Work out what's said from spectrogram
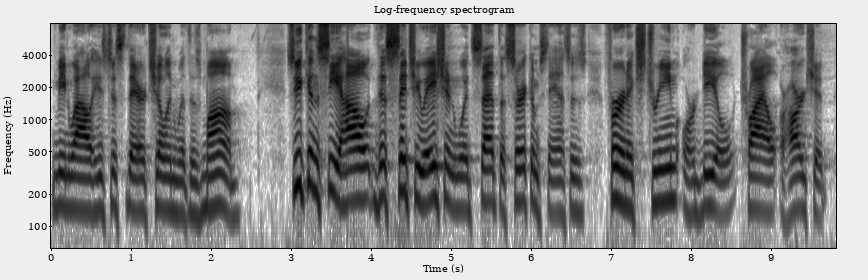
Meanwhile, he's just there chilling with his mom. So you can see how this situation would set the circumstances for an extreme ordeal, trial, or hardship.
